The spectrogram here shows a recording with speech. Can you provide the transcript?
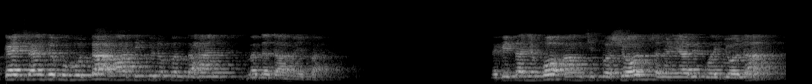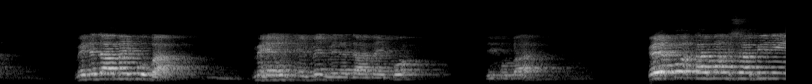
kahit saan ka pumunta ang ating pinupuntahan, madadamay pa. Nakita niyo po ang sitwasyon sa nangyari po kay Jonah? May nadamay po ba? May, amen, may nadamay po. Di po ba? Kaya po, tama ang sabi ni,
